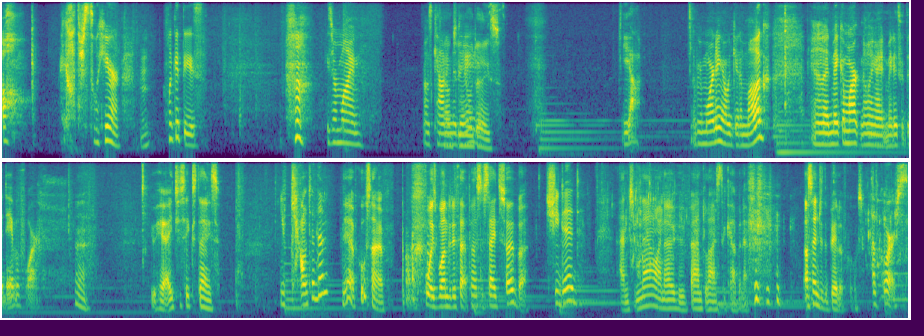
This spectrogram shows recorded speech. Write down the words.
Oh, still here. Hmm? Look at these. Huh, these are mine. I was counting, Counting the your days. days. Yeah. Every morning I would get a mug and I'd make a mark knowing I had made it through the day before. You hit 86 days. You've counted them? Yeah, of course I have. Always wondered if that person stayed sober. She did. And now I know who vandalized the cabinet. I'll send you the bill, of course. Of course.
